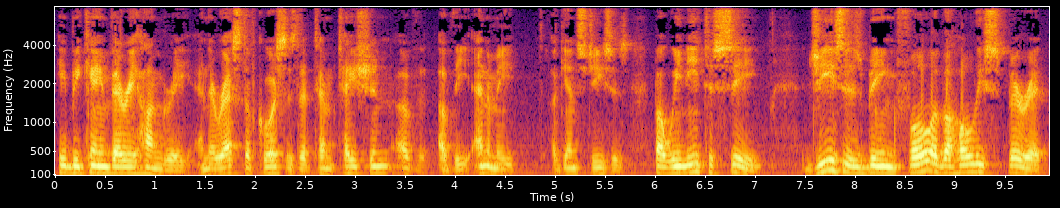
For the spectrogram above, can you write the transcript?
he became very hungry. And the rest, of course, is the temptation of, of the enemy against Jesus. But we need to see Jesus, being full of the Holy Spirit,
